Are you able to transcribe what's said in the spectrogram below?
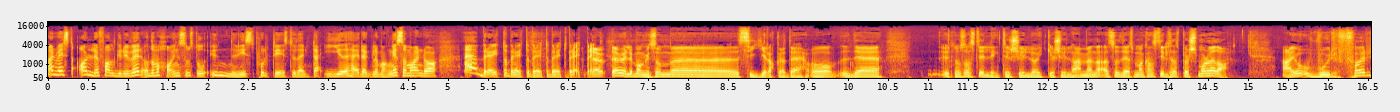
Han visste alle fallgruver, og det var han som sto og underviste politistudenter i det her reglementet, som han da eh, brøyt og brøyt og brøyt. og brøyt, og brøyt, Det, er, det er veldig mange som uh, sier akkurat det. og det Uten å ta stilling til skyld og ikke skyld her, men altså det som man kan stille seg spørsmål ved, da, er jo hvorfor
